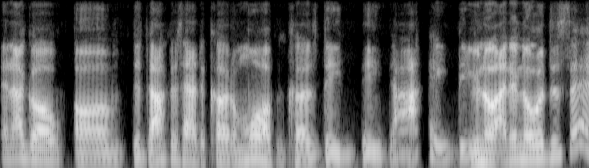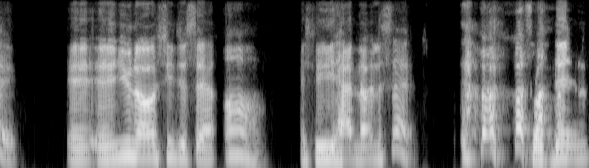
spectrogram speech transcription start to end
And I go, um, the doctors had to cut them off because they they died. You know, I didn't know what to say. And, and you know, she just said, oh, and she had nothing to say. So then,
